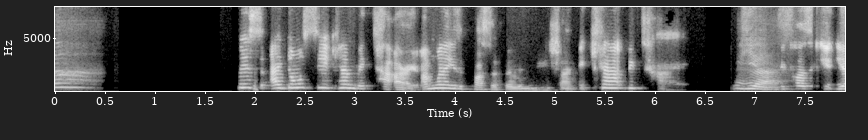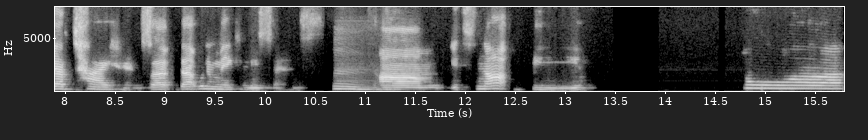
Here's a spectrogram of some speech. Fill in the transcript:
Ah, Miss, I don't see it can be tied. All right, I'm gonna use a process of elimination. It can't be tied yes. because you, you have tie hands. so that, that wouldn't make any sense. Mm, Um, it's not B For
